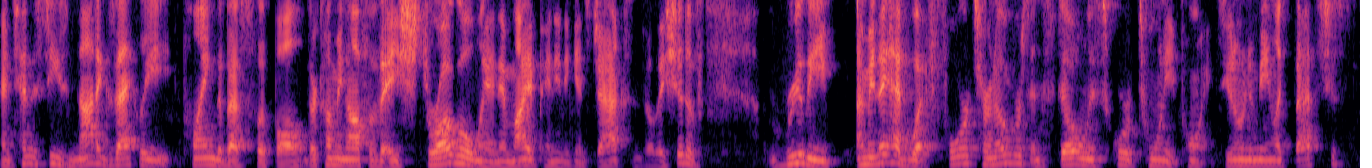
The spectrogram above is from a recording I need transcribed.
And Tennessee's not exactly playing the best football. They're coming off of a struggle win, in my opinion, against Jacksonville. They should have really I mean, they had what four turnovers and still only scored 20 points. You know what I mean? Like that's just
